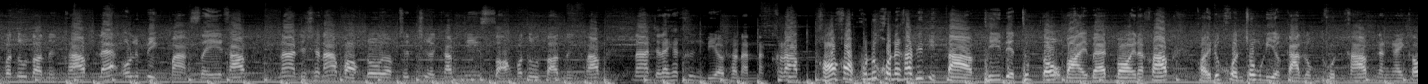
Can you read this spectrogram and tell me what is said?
1 ประตูต่อ 1 ครับ และโอลิมปิกมาร์เซย์ครับน่าจะชนะบอกโดแบบเฉือนๆครับที่ 2 ประตูต่อ 1 ครับ น่าจะได้แค่ครึ่งเดียวเท่านั้นนะครับ ขอขอบคุณทุกคนนะครับที่ติดตามทีเด็ดทุกโต๊ะบายแบดบอยนะครับขอให้ทุกคนโชคดีกับการลงทุนครับยังไงก็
